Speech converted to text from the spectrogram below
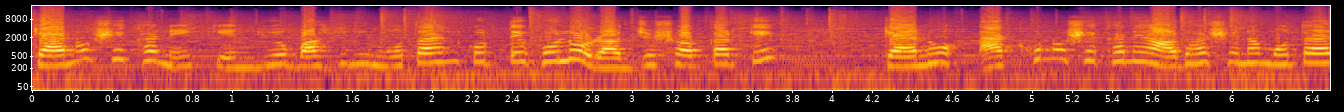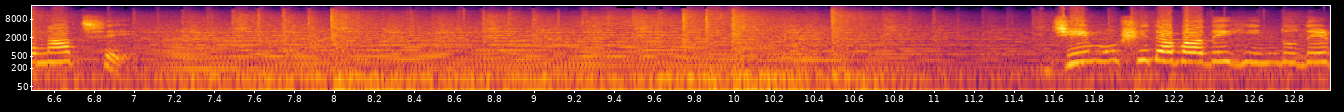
কেন সেখানে কেন্দ্রীয় বাহিনী মোতায়েন করতে হলো রাজ্য সরকারকে? কেন এখনও সেখানে আধা সেনা মোতায়েন আছে? যে মুর্শিদাবাদে হিন্দুদের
